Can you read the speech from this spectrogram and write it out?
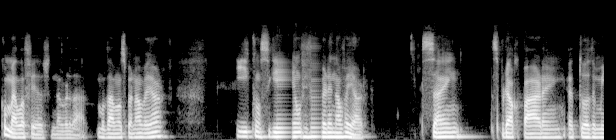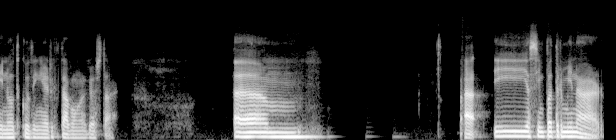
como ela fez, na verdade, mudavam-se para Nova York e conseguiam viver em Nova York sem se preocuparem a todo minuto com o dinheiro que estavam a gastar. Um, ah, e assim para terminar,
